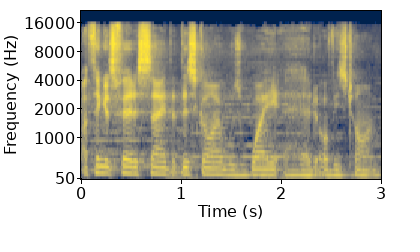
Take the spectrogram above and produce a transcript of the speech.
I think it's fair to say that this guy was way ahead of his time.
